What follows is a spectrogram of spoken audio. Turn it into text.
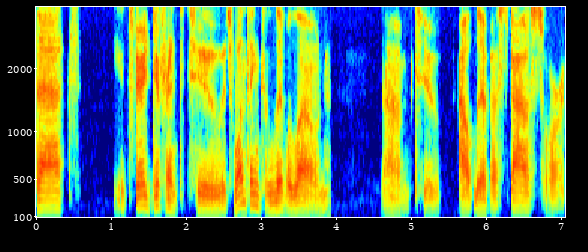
that it's very different to. It's one thing to live alone, um, to outlive a spouse, or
